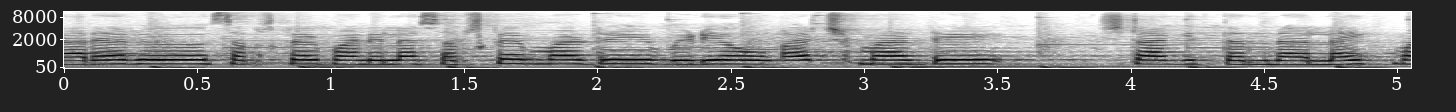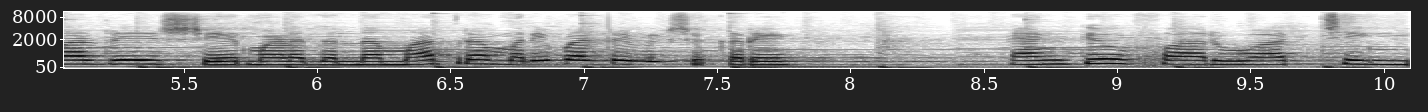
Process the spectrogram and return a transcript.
ಯಾರ್ಯಾರು ಸಬ್ಸ್ಕ್ರೈಬ್ ಮಾಡಿಲ್ಲ ಸಬ್ಸ್ಕ್ರೈಬ್ ಮಾಡಿರಿ ವಿಡಿಯೋ ವಾಚ್ ಮಾಡಿರಿ. ಇಷ್ಟ ಆಗಿತ್ತಂದ್ರೆ ಲೈಕ್ ಮಾಡಿರಿ ಶೇರ್ ಮಾಡೋದನ್ನು ಮಾತ್ರ ಮರಿಬೇಡ್ರಿ ವೀಕ್ಷಕರೇ. ಥ್ಯಾಂಕ್ ಯು ಫಾರ್ ವಾಚಿಂಗ್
